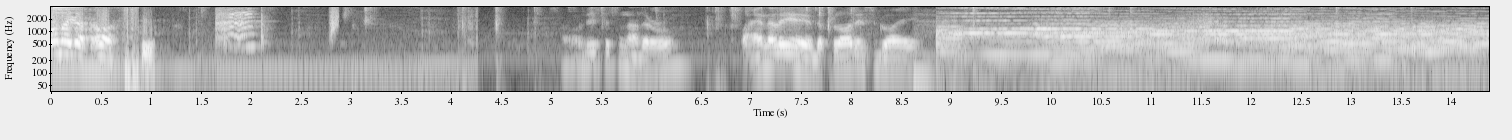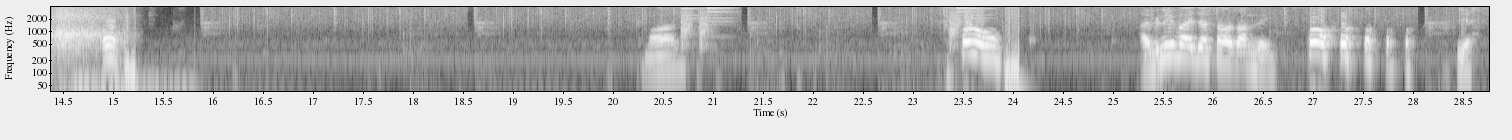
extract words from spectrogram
Oh my god! Oh! This is another room. Finally, the plot is going. Oh! Come on. Oh! I believe I just saw something. Oh, yes,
